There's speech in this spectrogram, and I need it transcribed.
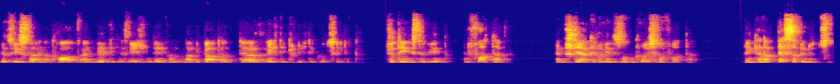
jetzt ist da einer drauf, ein wirkliches Ich, in dem Fall ein Navigator, der richtig, richtig gut segeln kann. Für den ist der Wind ein Vorteil. Ein stärkerer Wind ist noch ein größerer Vorteil. Den kann er besser benutzen.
